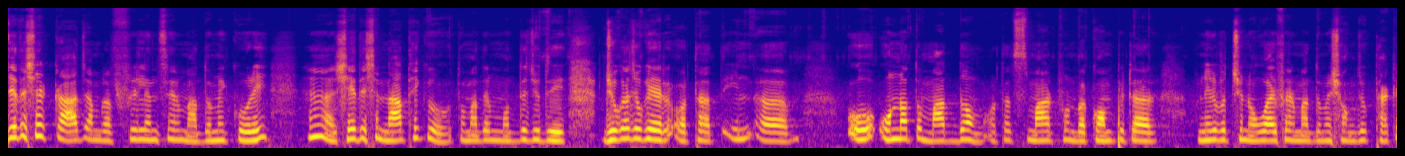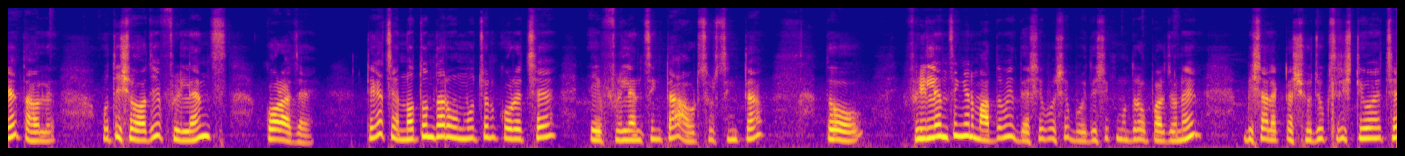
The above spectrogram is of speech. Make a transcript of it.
যে দেশের কাজ আমরা ফ্রিল্যান্সের মাধ্যমে করি হ্যাঁ সেই দেশে না থেকেও তোমাদের মধ্যে যদি যোগাযোগের অর্থাৎ ইন ও উন্নত মাধ্যম অর্থাৎ স্মার্টফোন বা কম্পিউটার নির্বাচন ওয়াইফাইয়ের মাধ্যমে সংযোগ থাকে, তাহলে অতি সহজে ফ্রিল্যান্স করা যায়। ঠিক আছে? নতুন ধারা উন্মোচন করেছে এই ফ্রিল্যান্সিংটা আউটসোর্সিংটা তো ফ্রিল্যান্সিংয়ের মাধ্যমে দেশে বসে বৈদেশিক মুদ্রা উপার্জনের বিশাল একটা সুযোগ সৃষ্টি হয়েছে।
